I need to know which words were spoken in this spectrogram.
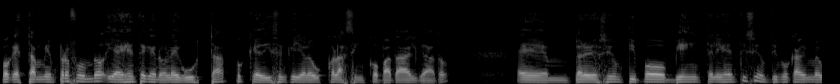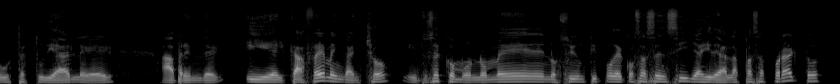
porque están bien profundos, y hay gente que no le gusta, porque dicen que yo le busco las cinco patas al gato. Em, pero yo soy un tipo bien inteligente y soy un tipo que a mí me gusta estudiar, leer, aprender. Y el café me enganchó. Y entonces como no me no soy un tipo de cosas sencillas y dejarlas pasar por alto,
